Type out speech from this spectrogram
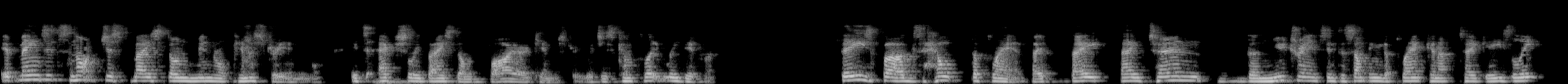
it means it's not just based on mineral chemistry anymore. It's actually based on biochemistry, which is completely different these bugs help the plant. They, they, they turn the nutrients into something the plant can uptake easily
